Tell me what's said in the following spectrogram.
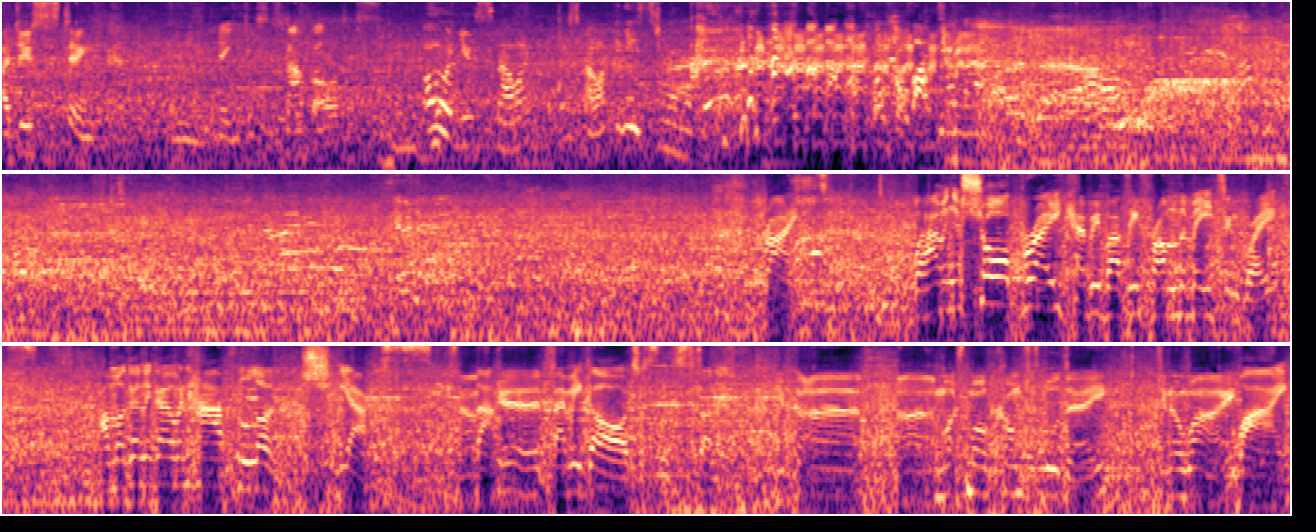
I do stink. Mm, no, you just smell gorgeous. Oh, and you smell like you smell like an Easter egg. Wait a minute. Right, we're having a short break, everybody, from the meet and greets, and we're going to go and have lunch. Yes, Sounds good. Very gorgeous and stunning. You've got a, a much more comfortable day. Do you know why? Why?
